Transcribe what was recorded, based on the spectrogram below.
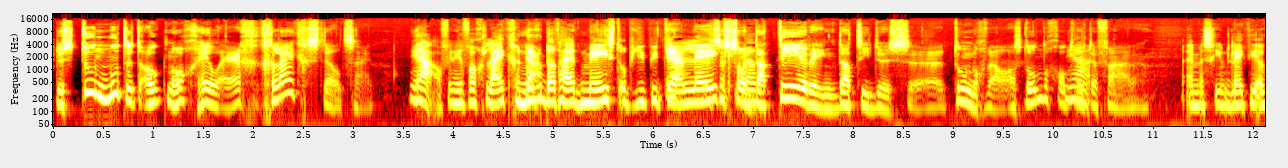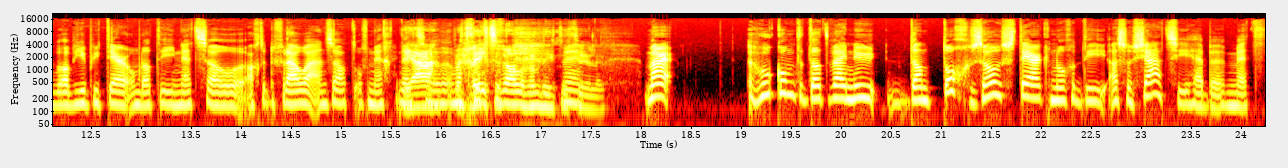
Dus toen moet het ook nog heel erg gelijkgesteld zijn. Ja, of in ieder geval gelijk genoeg Ja. dat hij het meest op Jupiter Ja, leek. het is een soort dat- datering dat hij dus eh, toen nog wel als dondergod Ja. werd ervaren. En misschien leek hij ook wel op Jupiter omdat hij net zo achter de vrouwen aan zat. Of net, net ja, zo, maar dat weten we allemaal niet Nee. natuurlijk. Maar hoe komt het dat wij nu dan toch zo sterk nog die associatie hebben met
